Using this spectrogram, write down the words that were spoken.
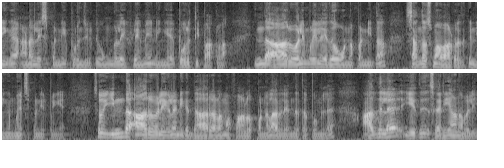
நீங்கள் அனலைஸ் பண்ணி புரிஞ்சுக்கிட்டு உங்கள் லைஃப்லையுமே நீங்கள் பொருத்தி பார்க்கலாம். இந்த ஆறு வழிமுறையில் ஏதோ ஒன்றை பண்ணி தான் சந்தோஷமாக வாழ்கிறதுக்கு நீங்கள் முயற்சி பண்ணியிருப்பீங்க ஸோ இந்த ஆறு வழிகளை நீங்கள் தாராளமாக ஃபாலோ பண்ணலாம். அதில் எந்த தப்பும் இல்லை. அதில் எது சரியான வழி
